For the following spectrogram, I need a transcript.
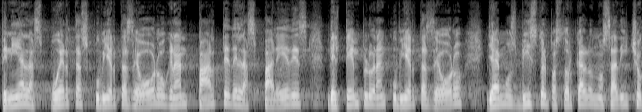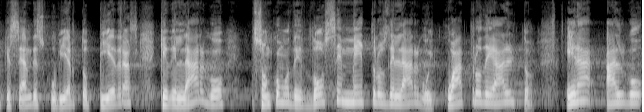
Tenía las puertas cubiertas de oro, gran parte de las paredes del templo eran cubiertas de oro. Ya hemos visto, el pastor Carlos nos ha dicho que se han descubierto piedras que de largo son como de 12 metros de largo y 4 de alto. Era algo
